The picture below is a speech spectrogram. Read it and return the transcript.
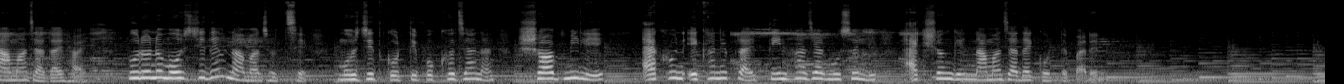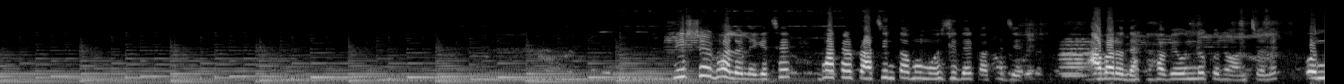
নামাজ আদায় হয়। পুরনো মসজিদেও নামাজ হচ্ছে। মসজিদ কর্তৃপক্ষ জানান, সব মিলিয়ে এখন এখানে প্রায় তিন হাজার মুসল্লি একসঙ্গে নামাজ আদায় করতে পারেন। নিশ্চয়ই ভালো লেগেছে। ঢাকার প্রাচীনতম মসজিদের কথা জেনে। আবারও দেখা হবে অন্য কোনো অঞ্চলে, অন্য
